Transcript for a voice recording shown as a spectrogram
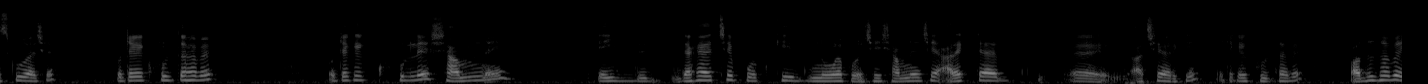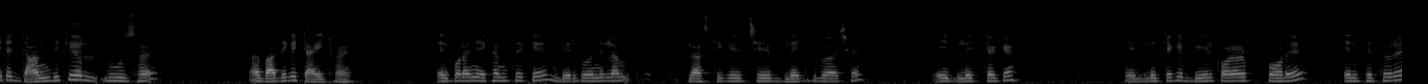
স্ক্রু আছে, ওটাকে খুলতে হবে। ওটাকে খুলে সামনে এই দেখা যাচ্ছে কি নোংরা পড়েছে। সামনে যে আরেকটা আছে আর কি, এটাকে খুলতে হবে। অদ্ভুতভাবে এটা ডান দিকে লুজ হয় আর বাঁদিকে টাইট হয়। এরপর আমি এখান থেকে বের করে নিলাম প্লাস্টিকের যে ব্লেডগুলো আছে, এই ব্লেডটাকে এই ব্লেডটাকে বের করার পরে এর ভেতরে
